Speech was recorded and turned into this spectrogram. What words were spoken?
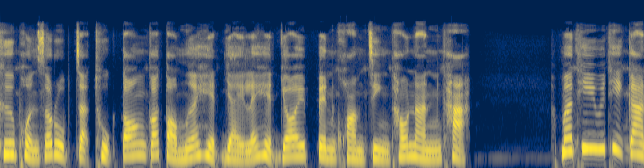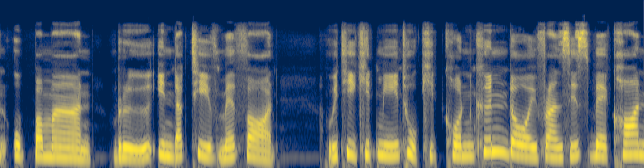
คือผลสรุปจะถูกต้องก็ต่อเมื่อเหตุใหญ่และเหตุย่อยเป็นความจริงเท่านั้นค่ะ มาที่วิธีการอุปมาณหรือ inductive method วิธีคิดนี้ถูกคิดค้นขึ้นโดยฟรานซิสเบคอน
